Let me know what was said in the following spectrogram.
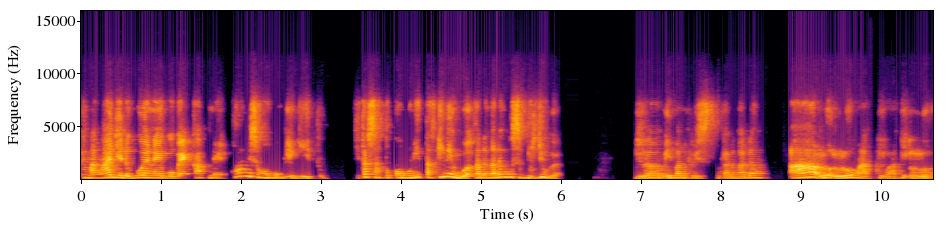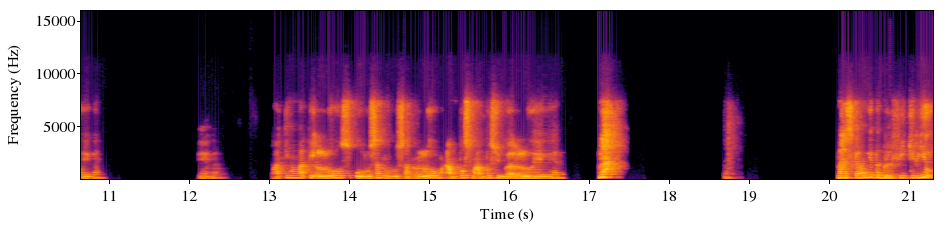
tenang aja deh gue nih gue backup nih orang bisa ngomong kayak gitu kita satu komunitas. Ini yang gue kadang-kadang gue sedih juga. Di dalam iman Kristen kadang-kadang, ah lu lu mati-mati lu ya kan. Ya kan? Mati-mati lu, urusan-urusan lu, mampus-mampus juga lu ya kan. Lah. Nah sekarang kita berpikir yuk,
